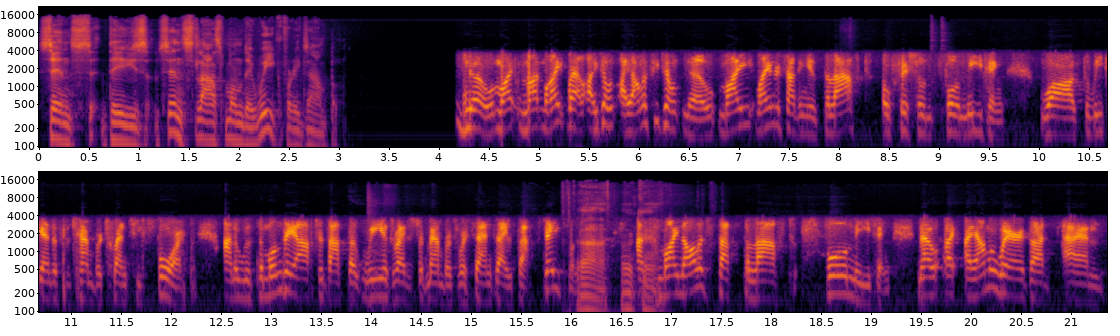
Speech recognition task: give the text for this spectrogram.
since these, since last Monday week, for example? No, my, my, my, well, I don't, I honestly don't know. My, my understanding is the last official full meeting was the weekend of September 24th, and it was the Monday after that that we as registered members were sent out that statement. Ah, okay. And to my knowledge, that's the last full meeting. Now, I, I am aware that um,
